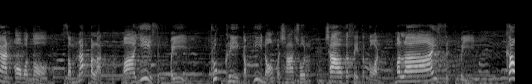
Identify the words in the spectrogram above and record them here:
งานอบตสำนักปลัดมา 20 ปี คลุกคลีกับพี่น้องประชาชน ชาวเกษตรกรมาหลายสิบปี เข้า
